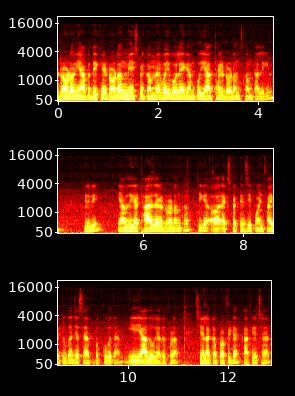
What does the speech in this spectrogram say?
ड्रॉडाउन यहाँ पे देखें ड्रॉडाउन में इसमें कम है, वही बोले कि हमको याद था कि ड्रॉडाउन कम था, लेकिन फिर भी यहाँ पे देखिए अठारह हज़ार का ड्रॉडाउन था, ठीक है, और एक्सपेक्टेंसी पॉइंट फाइव टू का, जैसे आप, आपको बताएँ ये याद हो गया था थोड़ा छः लाख का प्रॉफिट है, काफ़ी अच्छा है।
